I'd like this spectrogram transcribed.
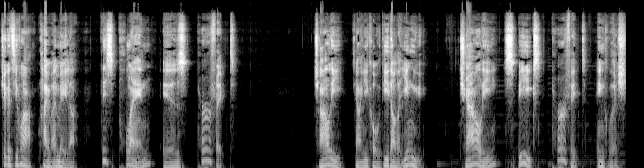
这个计划太完美了，This plan is perfect。Charlie 讲一口地道的英语 ，Charlie speaks perfect English。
